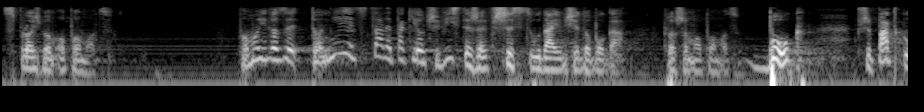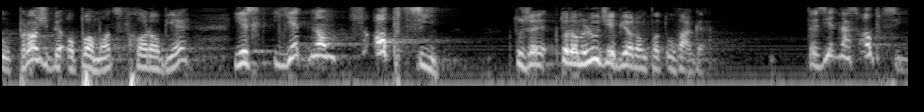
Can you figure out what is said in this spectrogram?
z prośbą o pomoc? Bo moi drodzy, to nie jest wcale takie oczywiste, że wszyscy udają się do Boga, proszą o pomoc. Bóg w przypadku prośby o pomoc w chorobie jest jedną z opcji, które, którą ludzie biorą pod uwagę. To jest jedna z opcji,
